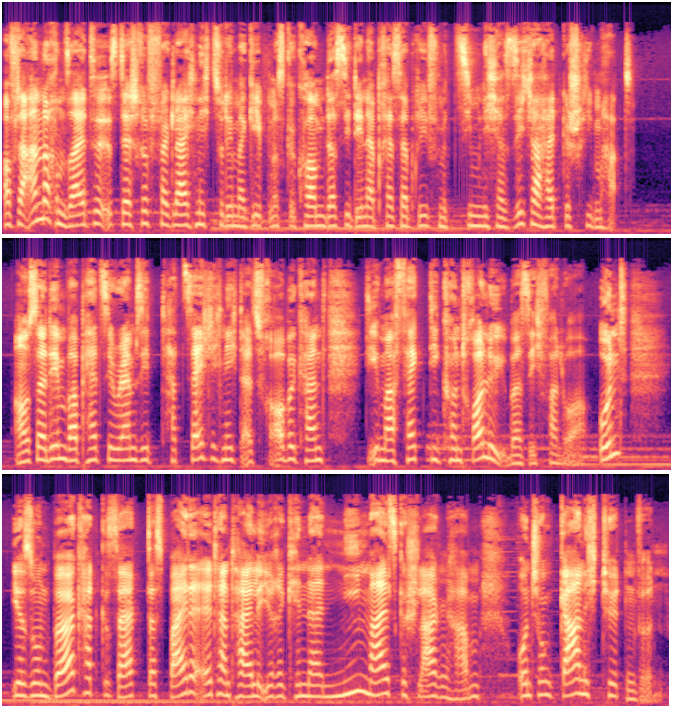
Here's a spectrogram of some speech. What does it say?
Auf der anderen Seite ist der Schriftvergleich nicht zu dem Ergebnis gekommen, dass sie den Erpresserbrief mit ziemlicher Sicherheit geschrieben hat. Außerdem war Patsy Ramsey tatsächlich nicht als Frau bekannt, die im Affekt die Kontrolle über sich verlor. Und ihr Sohn Burke hat gesagt, dass beide Elternteile ihre Kinder niemals geschlagen haben und schon gar nicht töten würden.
